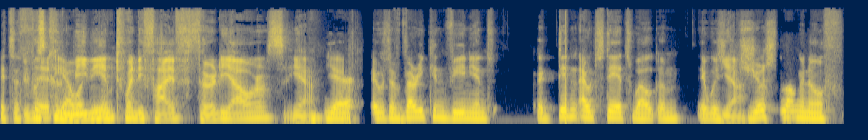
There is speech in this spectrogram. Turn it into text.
it's a it was 30 hour convenient 25, 30 hours. Yeah. Yeah, it was a very convenient. It didn't outstay its welcome. It was Yeah. just long enough,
